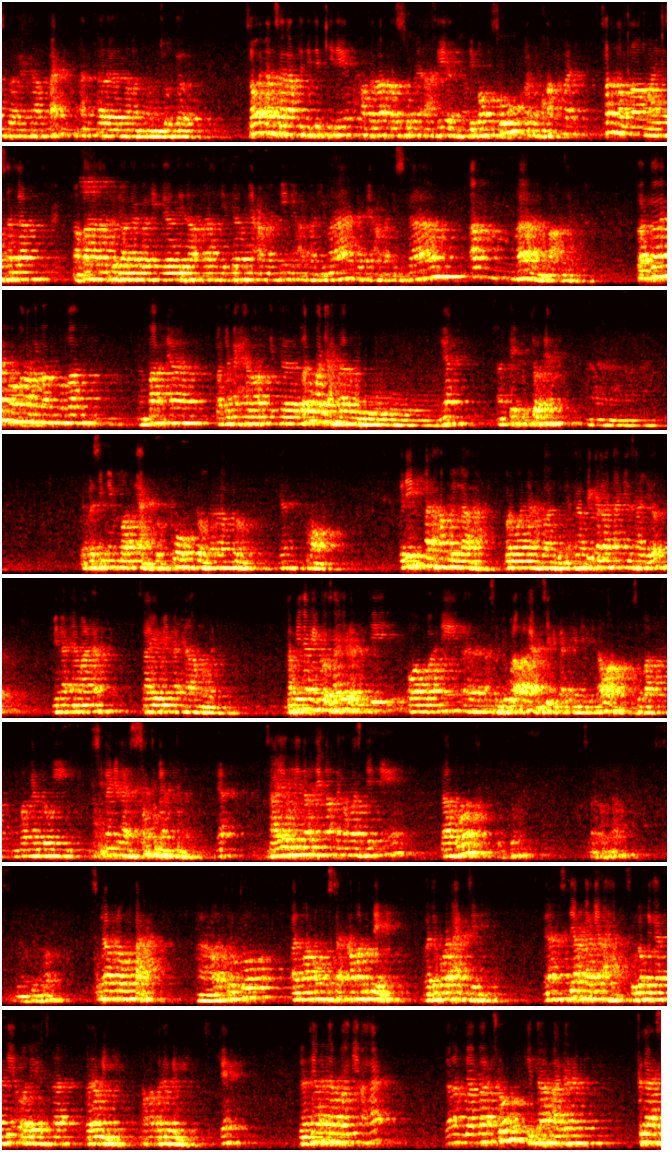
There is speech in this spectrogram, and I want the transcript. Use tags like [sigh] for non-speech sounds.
sebagai rahmat antara teman-teman syurga. Salam dan salam dititip kirim kepada Rasul akhir di bangsu Nabi Muhammad sallallahu alaihi wasallam apa perjalanan baginda tidaklah kita ni'amati ni'amat iman dan ni'amat Islam amma ba'da. Tuan-tuan, Rahimahullah Nampaknya pada mihrab kita berwajah baru ya cantik betul ya daripada sini bawah kan kufur tu dalam tu ya oh. jadi Alhamdulillah berwajah baru tapi kalau tanya saya minat yang mana? Saya minat yang lama tapi jangan ikut saya nanti orang buat ni uh, sejuk pula kan? Mesti dia kata ini kita awal sebab mengandungi sini nilai sentimental ya. Saya boleh nak tengok dengan masjid ni tahun 94 ha, Waktu itu Al-Mahmud Ustaz Kamaluddin Baca Quran sini. Ya, Setiap pagi Ahad Sebelum diganti oleh Ustaz Badawi Sama Badawi. Okay. Dan tiap-tiap pagi Ahad Dalam jabat itu Kita ada Kelas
